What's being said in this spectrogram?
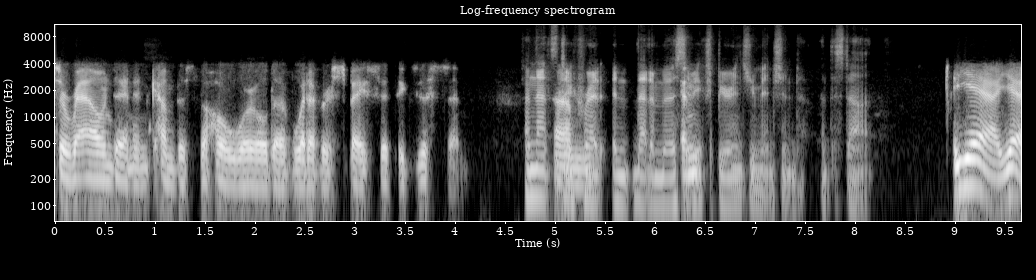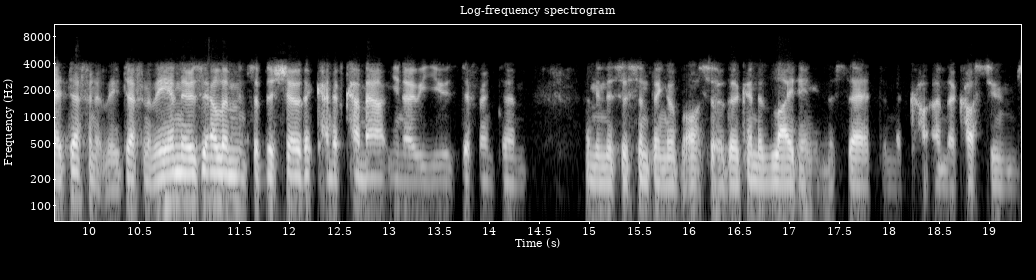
surround and encompass the whole world of whatever space it exists in and that's to um, create that immersive and, experience you mentioned at the start. Yeah, yeah, definitely, definitely. And there's elements of the show that kind of come out. You know, we use different. Um, I mean, this is something of also the kind of lighting and the set and the co- and the costumes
